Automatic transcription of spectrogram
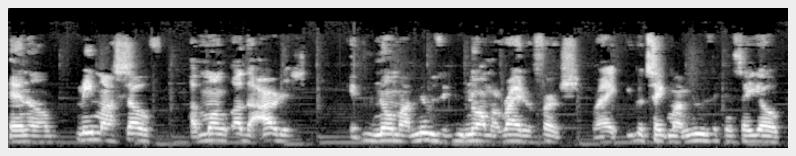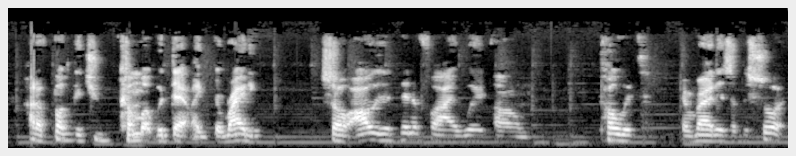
And um, me myself, among other artists, if you know my music, you know I'm a writer first, right? You could take my music and say, yo, how the fuck did you come up with that? Like the writing. So I always identify with um, poets and writers of the sort.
